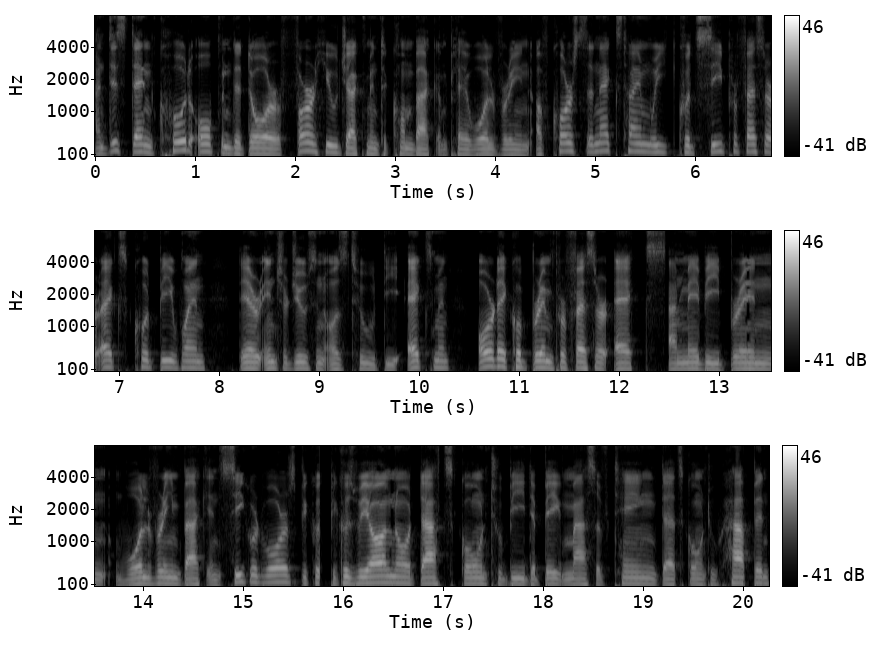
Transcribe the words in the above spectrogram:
and this then could open the door for Hugh Jackman to come back and play Wolverine. Of course, the next time we could see Professor X could be when they're introducing us to the X-Men, or they could bring Professor X and maybe bring Wolverine back in Secret Wars because because we all know that's going to be the big massive thing that's going to happen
